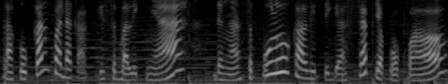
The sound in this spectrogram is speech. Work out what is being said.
Lakukan pada kaki sebaliknya dengan 10 kali 3 set ya Popol.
